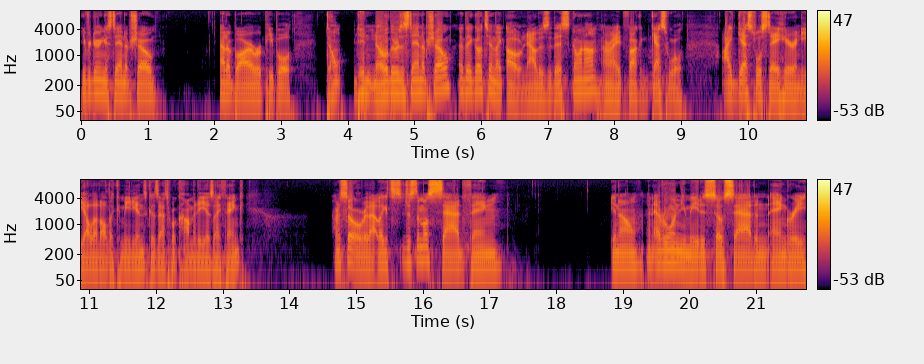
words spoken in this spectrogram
if you're doing a stand up show at a bar where people don't didn't know there was a stand up show that they go to and like, oh, now there's this going on. All right, fuck. Guess we'll, I guess we'll stay here and yell at all the comedians because that's what comedy is. I think. I'm so over that. Like, it's just the most sad thing. You know, and everyone you meet is so sad and angry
